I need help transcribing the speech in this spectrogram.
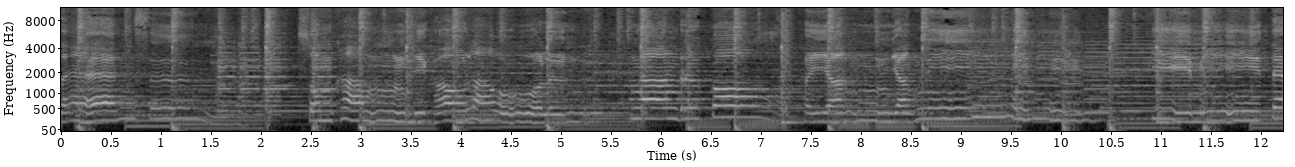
แสนซื่อสมคำที่เขาเล่าลืองานหรือก็ขยันอย่างนี้ที่มีแต่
